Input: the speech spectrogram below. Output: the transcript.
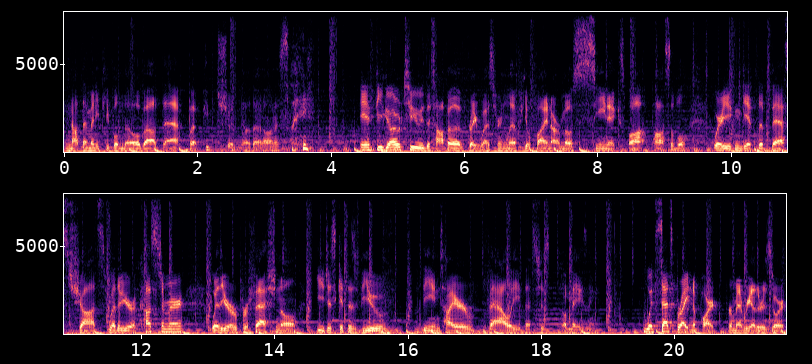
And not that many people know about that, but people should know that honestly. if you go to the top of Great Western Lift, you'll find our most scenic spot possible where you can get the best shots. Whether you're a customer, whether you're a professional, you just get this view of the entire valley that's just amazing. What sets Brighton apart from every other resort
